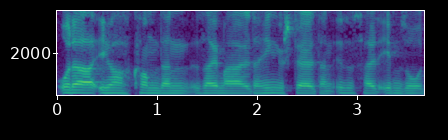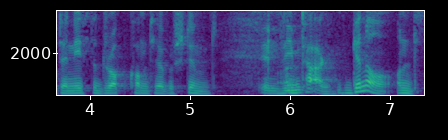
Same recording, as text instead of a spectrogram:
Oder ja, komm, dann sei mal dahingestellt, dann ist es halt eben so, der nächste Drop kommt ja bestimmt. In sieben und, Tagen. Genau. Und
